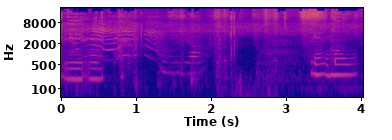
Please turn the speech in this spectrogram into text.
258 그래 고마워.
